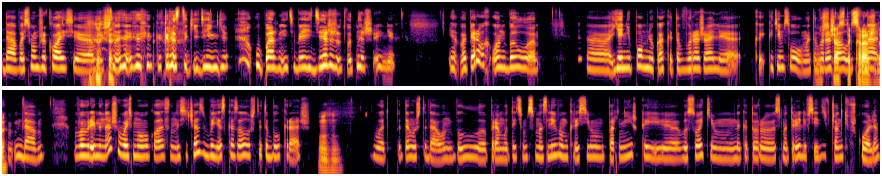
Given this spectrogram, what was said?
Да, в восьмом же классе обычно как раз такие деньги у парней тебя и держат в отношениях. Нет, Во-первых, он был... э, Я не помню, как это выражали, каким словом это Ну, выражалось. краш, на- Да, во время нашего восьмого класса, но сейчас бы я сказала, что это был краш. Мгм. Вот, потому что, да, он был прям вот этим смазливым, красивым парнишкой, э, высоким, на которую смотрели все девчонки в школе.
